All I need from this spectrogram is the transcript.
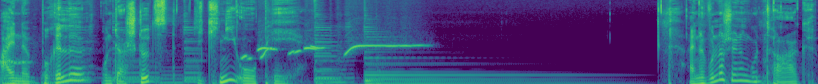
eine Brille unterstützt die Knie-OP. Einen wunderschönen guten Tag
